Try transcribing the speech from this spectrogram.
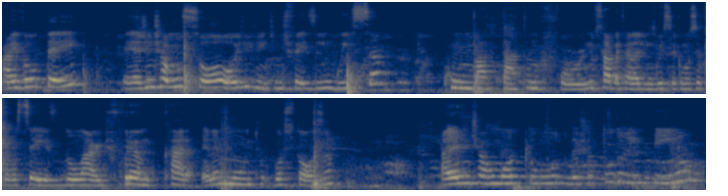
Aí voltei. é, A gente almoçou hoje, gente. A gente fez linguiça com batata no forno. Sabe aquela linguiça que eu mostrei pra vocês? Do lar de frango? Cara, ela é muito gostosa. Aí a gente arrumou tudo, deixou tudo limpinho.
